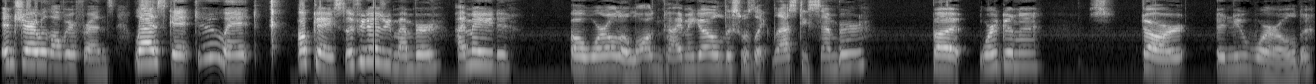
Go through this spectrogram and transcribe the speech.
and share with all of your friends. Let's get to it. Okay, so if you guys remember, I made a world a long time ago. This was like last December. But we're gonna start a new world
